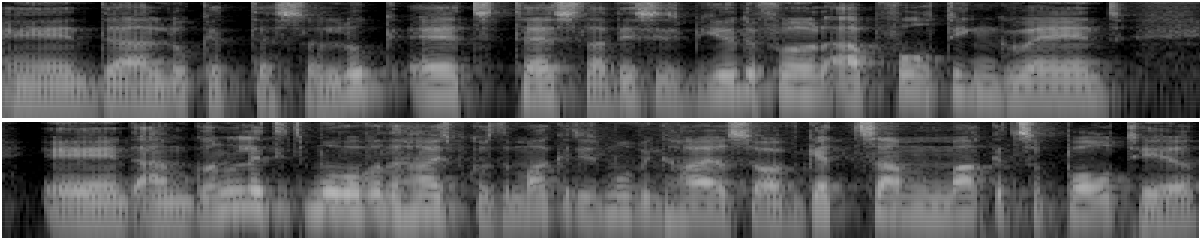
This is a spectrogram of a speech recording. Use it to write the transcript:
And uh, look at Tesla. Look at Tesla. This is beautiful. Up 14 grand and I'm going to let it move over the highs because the market is moving higher. So I've got some market support here.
